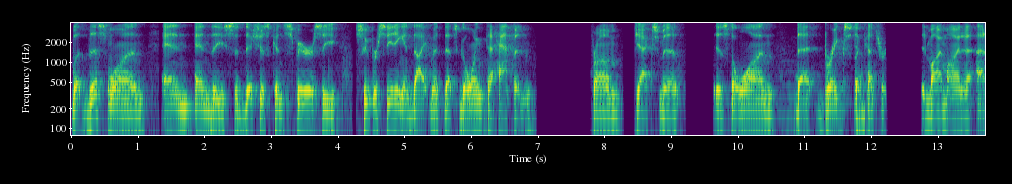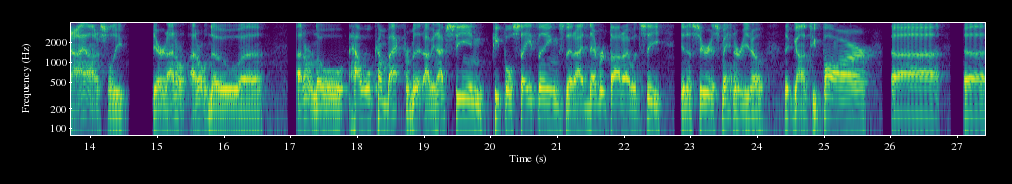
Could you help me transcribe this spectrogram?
but this one and and the seditious conspiracy superseding indictment that's going to happen from Jack Smith is the one that breaks the country, in my mind. And, and I honestly, Darin, I don't, I don't know, uh, I don't know how we'll come back from it. I mean, I've seen people say things that I never thought I would see in a serious manner. You know, they've gone too far. Uh, uh,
